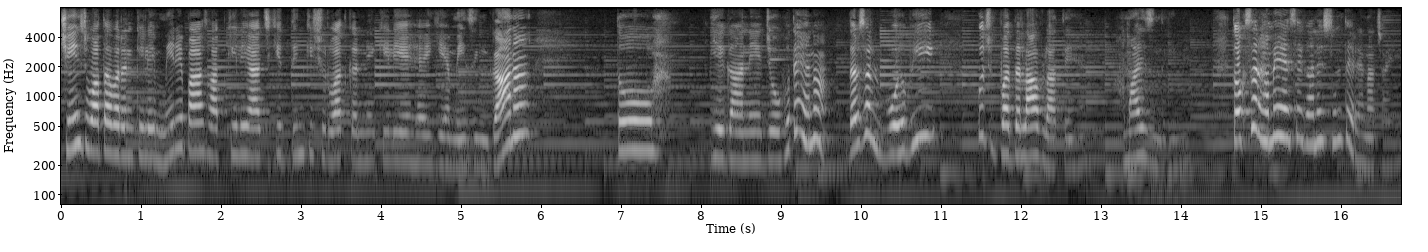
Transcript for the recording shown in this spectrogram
चेंज वातावरण के लिए, मेरे पास, आपके लिए आज के दिन की शुरुआत करने के लिए है ये अमेजिंग गाना। तो ये गाने जो होते हैं ना, दरअसल वो भी कुछ बदलाव लाते हैं हमारी ज़िंदगी में। तो अक्सर हमें ऐसे गाने सुनते रहना चाहिए।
